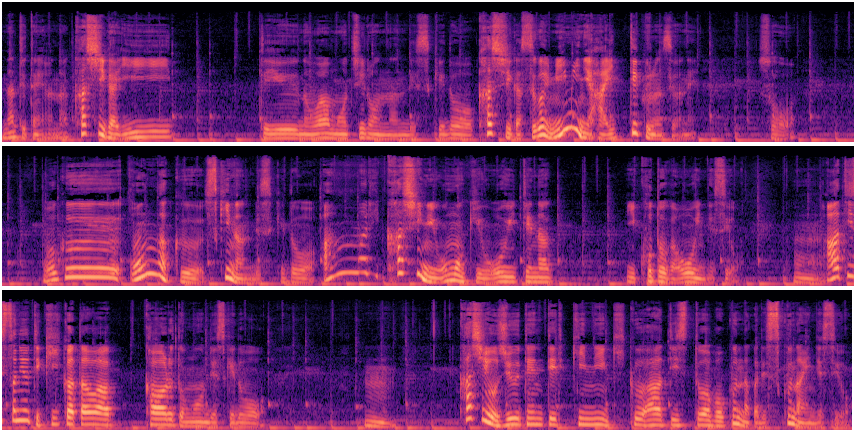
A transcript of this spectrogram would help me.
なんて言ったんやろな、歌詞がいいっていうのはもちろんなんですけど、歌詞がすごい耳に入ってくるんですよね。そう。僕、音楽好きなんですけど、あんまり歌詞に重きを置いてないことが多いんですよ。うん、アーティストによって聴き方は変わると思うんですけど、うん、歌詞を重点的に聴くアーティストは僕の中で少ないんですよ。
